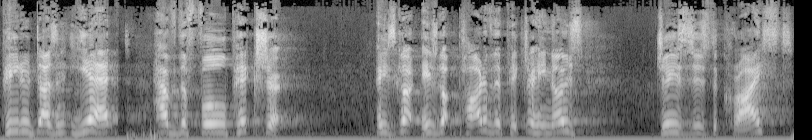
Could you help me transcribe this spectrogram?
Peter doesn't yet have the full picture. He's got, he's got part of the picture. He knows Jesus is the Christ.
